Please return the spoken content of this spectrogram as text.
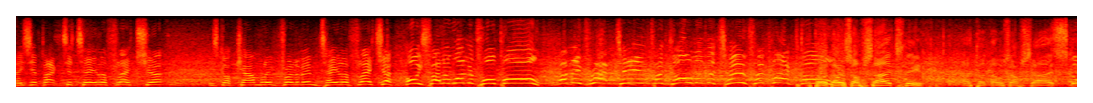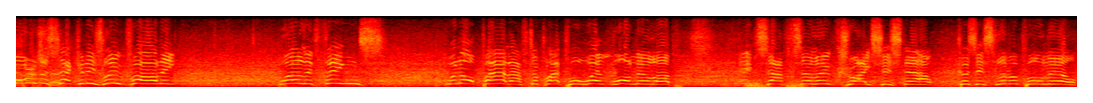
Is it back to Taylor Fletcher? He's got Campbell in front of him. Taylor Fletcher. Oh, he's found a wonderful ball, and they've wrapped it in for goal number two for Blackpool. I thought that was offside, Steve. I thought that was offside. Score of the say. second is Luke Varney. Well, if things were not bad after Blackpool went 1 0 up, it's absolute crisis now because it's Liverpool nil,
